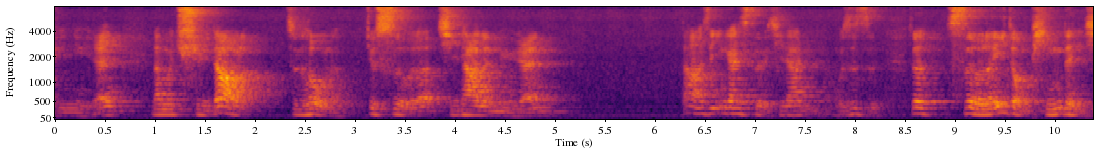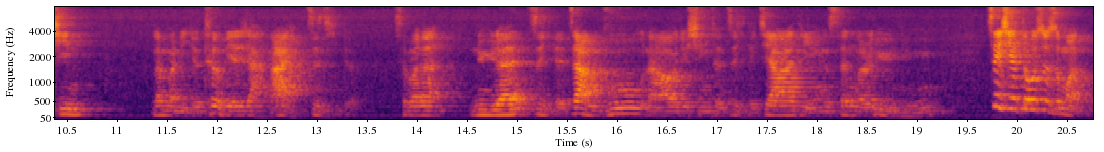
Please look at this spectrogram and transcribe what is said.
寻女人，那么娶到了之后呢，就舍了其他的女人。当然是应该舍其他女人，我是指这舍了一种平等心，那么你就特别染爱自己的什么呢？女人，自己的丈夫，然后就形成自己的家庭，生儿育女，这些都是什么？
